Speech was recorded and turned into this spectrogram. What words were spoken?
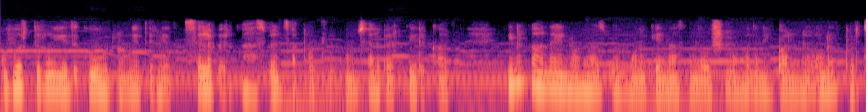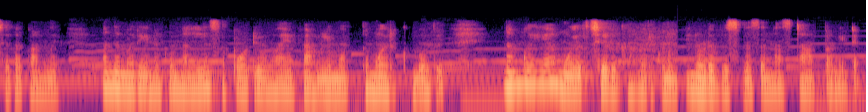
ஒவ்வொருத்தரும் எதுக்கு ஓடுறோம்னே தெரியாது. சில பேருக்கு ஹஸ்பண்ட் சப்போர்ட் இருக்கும். சில பேருக்கு இருக்காது. எனக்கு ஆனா என்னோட ஹஸ்பண்ட் உனக்கு என்ன சந்தோஷமோ அதை நீ பண்ணு. உனக்கு பிடிச்சதை பண்ணு. அந்த மாதிரி எனக்கு நல்ல சப்போர்ட்டிவாக என் ஃபேமிலி மொத்தமாக இருக்கும்போது, நம்ம ஏன் முயற்சி எடுக்காம இருக்கணும்? என்னோட பிஸ்னஸை நான் ஸ்டார்ட் பண்ணிட்டேன்.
